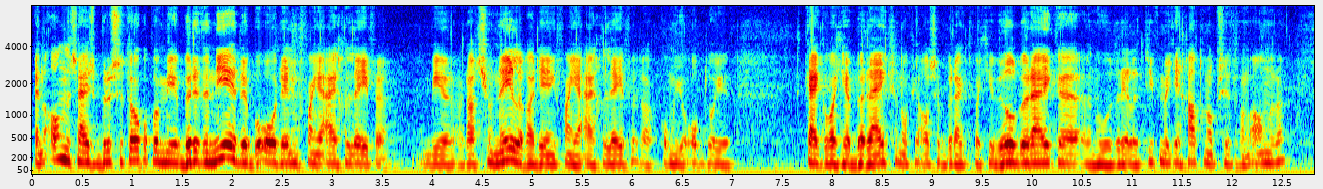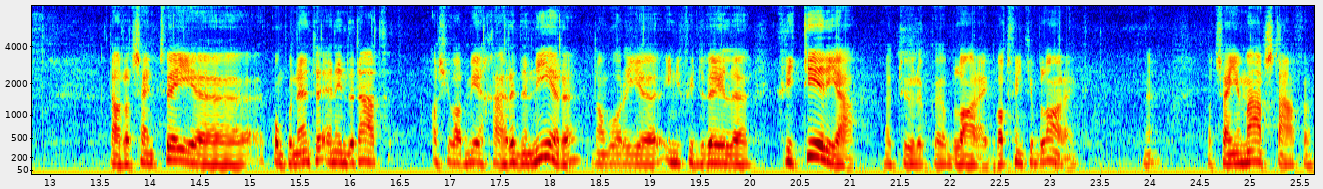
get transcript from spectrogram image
En anderzijds berust het ook op een meer beredeneerde beoordeling van je eigen leven. Een meer rationele waardering van je eigen leven. Daar kom je op door je te kijken wat je hebt bereikt en of je alles hebt bereikt wat je wil bereiken en hoe het relatief met je gaat ten opzichte van anderen. Nou, dat zijn twee eh, componenten en inderdaad, als je wat meer gaat redeneren, dan worden je individuele criteria natuurlijk eh, belangrijk. Wat vind je belangrijk? Wat zijn je maatstaven?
